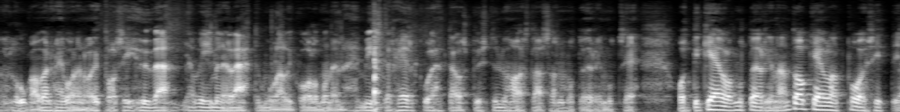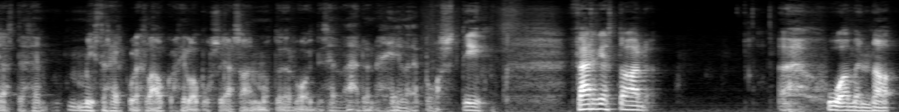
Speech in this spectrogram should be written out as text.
Luukauven hevonen oli tosi hyvä. Ja viimeinen lähtö mulla oli kolmonen. Mr. Herkule, että olisi pystynyt haastamaan San Motörin, mutta se otti keulat, mutta Örin antoi keulat pois sitten ja sitten se Mr. Herkules laukkasi lopussa ja San Motor voitti sen lähdön helposti. Färjestad äh, huomenna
